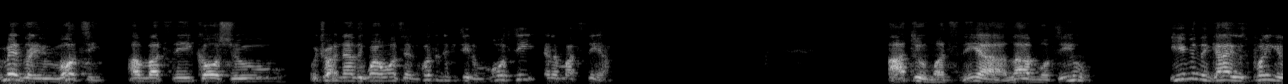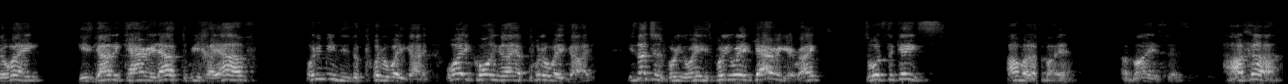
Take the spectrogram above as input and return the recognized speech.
Motzi, a matzni koshu. Which right now the one wants says, what's the difference between a moti and a matzniya? Atu matzniya lav motziu. Even the guy who's putting it away, he's got to carry it out to be chayav. What do you mean he's the put away guy? Why are you calling a guy a put away guy? He's not just putting away, he's putting away and carrying it, right? So what's the case? Amar Abaye. Abaye says, Hacha,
